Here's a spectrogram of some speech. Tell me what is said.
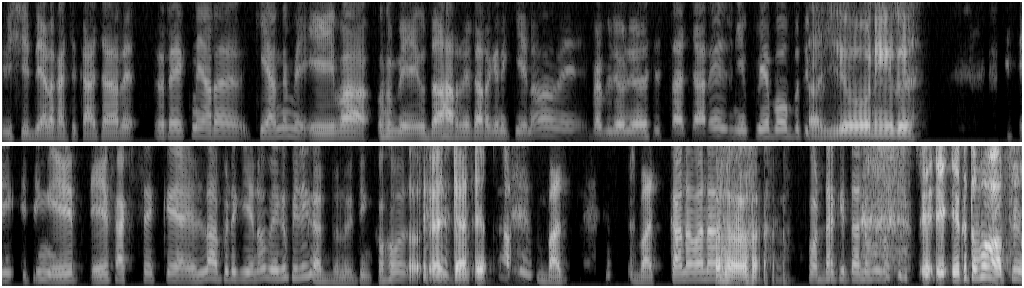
විශිද්‍යල කචකාචාරයක්නේ අර කියන්න මේ ඒවා මේ උදාහරණයට අරගෙන කියනවා බැබිලියෝනිය සිස්ථාචාරය නිියක්ලිය බෝම්පති යෝ නේද? ඉතින් ඒ ඒ ෆැක්ස් එක්ක එල්ලා අපිට කියනවා මේක පිළිගන්නලු. ඉතින් කොහො බත් බත් කනවන පොඩ්ඩක් හිතන්න ඒක තම අපි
